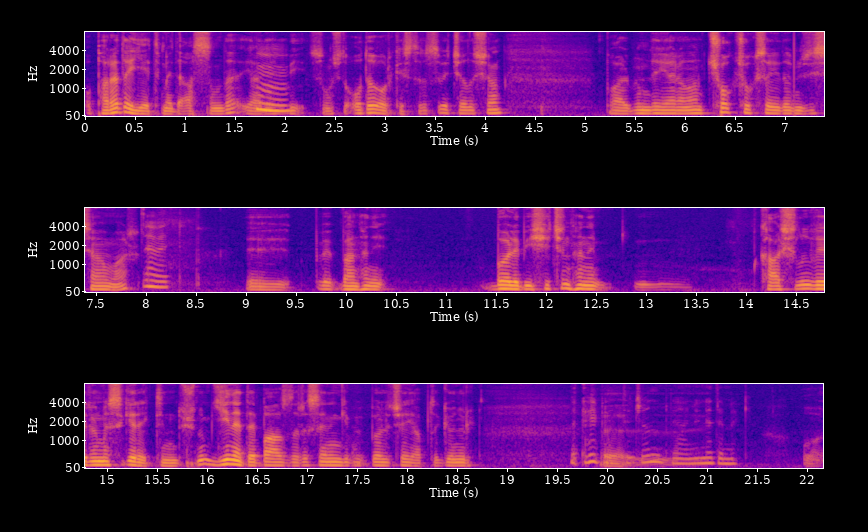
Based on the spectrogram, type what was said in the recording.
o para da yetmedi aslında. Yani Hmm. bir sonuçta oda orkestrası ve çalışan bu albümde yer alan çok çok sayıda müzisyen var. Evet. Ee, ve ben hani böyle bir iş için hani m, karşılığı verilmesi gerektiğini düşündüm. Yine de bazıları senin gibi böyle şey yaptı. Gönül Elbette Ee, canım yani ne demek. o,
